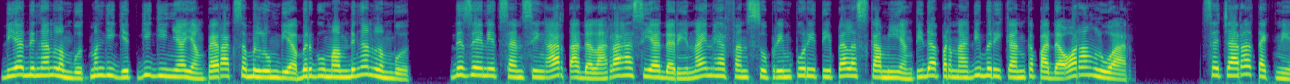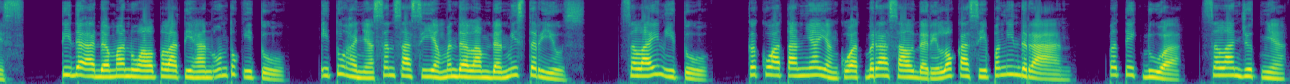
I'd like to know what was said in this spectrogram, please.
dia dengan lembut menggigit giginya yang perak sebelum dia bergumam dengan lembut. The Zenith Sensing Art adalah rahasia dari Nine Heavens Supreme Purity Palace kami yang tidak pernah diberikan kepada orang luar. Secara teknis, tidak ada manual pelatihan untuk itu itu hanya sensasi yang mendalam dan misterius. Selain itu, kekuatannya yang kuat berasal dari lokasi penginderaan. Petik 2. Selanjutnya,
